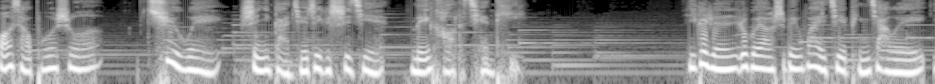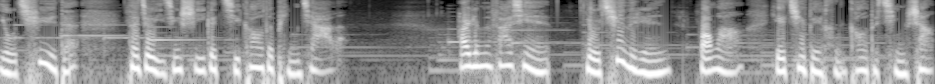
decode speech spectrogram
王小波说：“趣味是你感觉这个世界美好的前提。一个人如果要是被外界评价为有趣的，那就已经是一个极高的评价了。而人们发现，有趣的人往往也具备很高的情商。”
